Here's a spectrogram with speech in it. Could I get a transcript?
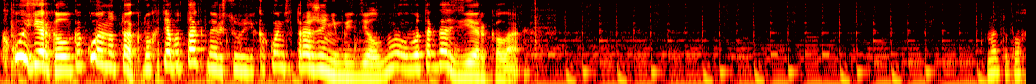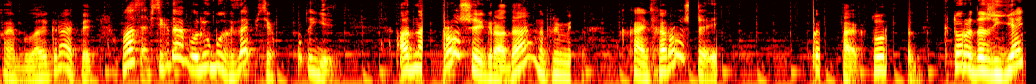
Какое зеркало? Какое оно так? Ну, хотя бы так нарисуй, какое-нибудь отражение бы сделал. Ну, вот тогда зеркало. Ну, это плохая была игра опять. У нас всегда в любых записях что-то есть. Одна хорошая игра, да, например, какая-нибудь хорошая, которая, которую даже я не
